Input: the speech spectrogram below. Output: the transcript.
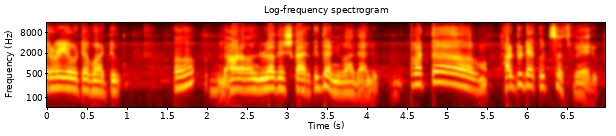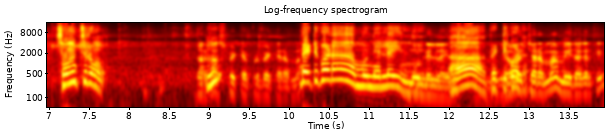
ఇరవై ఒకటో వార్డు లోకేష్ గారికి ధన్యవాదాలు. భర్త హార్ట్ అటాక్ వచ్చి చచ్చిపోయారు. సంవత్సరం. పెట్టి కూడా మూడు నెలలు అయింది పెట్టి కూడా. మీ దగ్గరికి?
